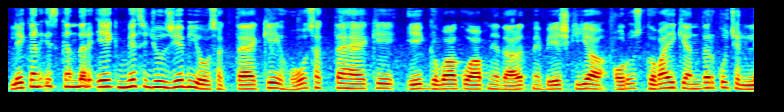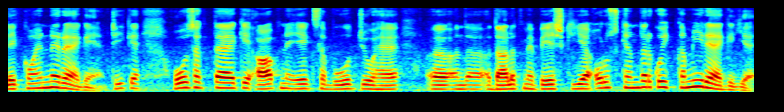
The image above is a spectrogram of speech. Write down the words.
لیکن اس کے اندر ایک مس یوز یہ بھی ہو سکتا ہے کہ ہو سکتا ہے کہ ایک گواہ کو آپ نے عدالت میں پیش کیا اور اس گواہی کے اندر کچھ لیکوائنے رہ گئے ہیں، ٹھیک ہے؟ ہو سکتا ہے کہ آپ نے ایک ثبوت جو ہے عدالت میں پیش کیا اور اس کے اندر کوئی کمی رہ گئی ہے۔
